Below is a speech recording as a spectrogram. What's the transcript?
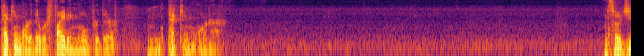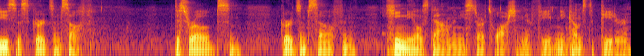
pecking order. They were fighting over their mm, pecking order. And so Jesus girds himself, disrobes and girds himself, and he kneels down and he starts washing their feet. And he comes to Peter and,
